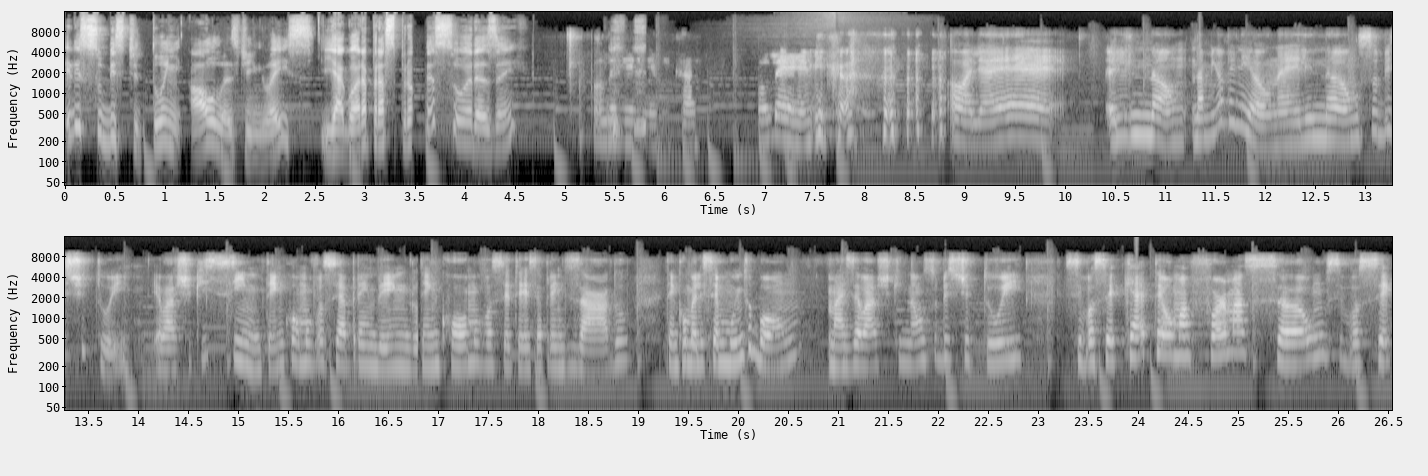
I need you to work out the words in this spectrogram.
eles substituem aulas de inglês? E agora para as professoras, hein? Polêmica. Polêmica. Olha, é ele não, na minha opinião, né? Ele não substitui. Eu acho que sim, tem como você aprender inglês, tem como você ter esse aprendizado, tem como ele ser muito bom, mas eu acho que não substitui se você quer ter uma formação, se você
